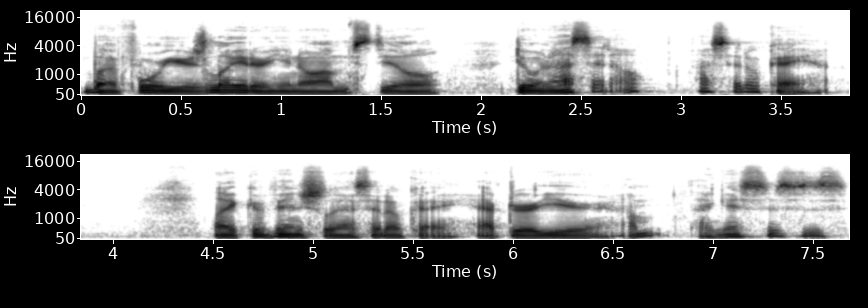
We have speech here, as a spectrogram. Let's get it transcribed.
But four years later, you know, I'm still doing. I said, oh, I said okay. Like eventually, I said okay. After a year, I'm. I guess this is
